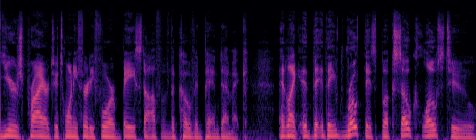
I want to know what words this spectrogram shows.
years prior to 2034 based off of the COVID pandemic, and like it, they, they wrote this book so close to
